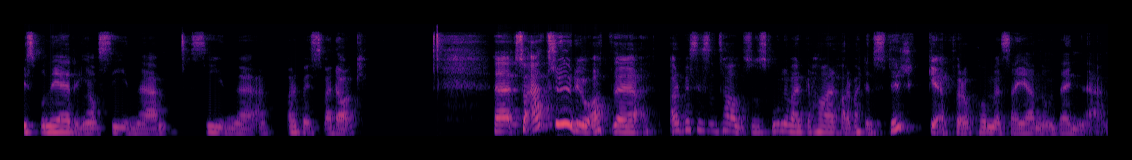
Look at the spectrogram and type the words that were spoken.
disponering av sine, sine arbeidshverdag. Eh, så jeg tror jo at eh, arbeidstidsavtalen som skoleverket har, har vært en styrke for å komme seg gjennom den eh,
